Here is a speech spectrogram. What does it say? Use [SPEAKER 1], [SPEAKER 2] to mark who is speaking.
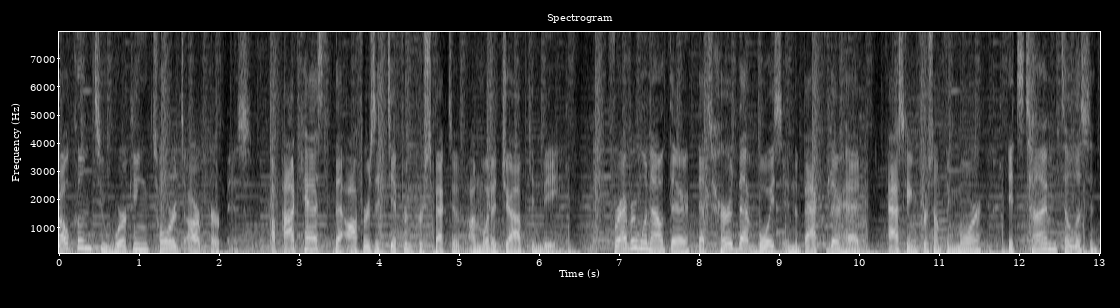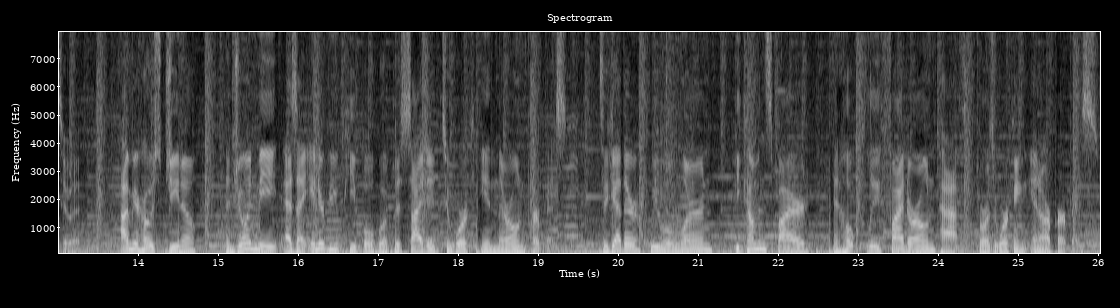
[SPEAKER 1] Welcome to Working Towards Our Purpose, a podcast that offers a different perspective on what a job can be. For everyone out there that's heard that voice in the back of their head asking for something more, it's time to listen to it. I'm your host, Gino, and join me as I interview people who have decided to work in their own purpose. Together, we will learn, become inspired, and hopefully find our own path towards working in our purpose.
